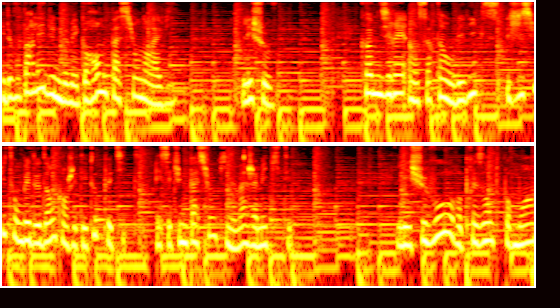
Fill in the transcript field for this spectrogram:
est de vous parler d'une de mes grandes passions dans la vie, les chevaux. Comme dirait un certain Obélix, j'y suis tombée dedans quand j'étais toute petite, et c'est une passion qui ne m'a jamais quittée. Les chevaux représentent pour moi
